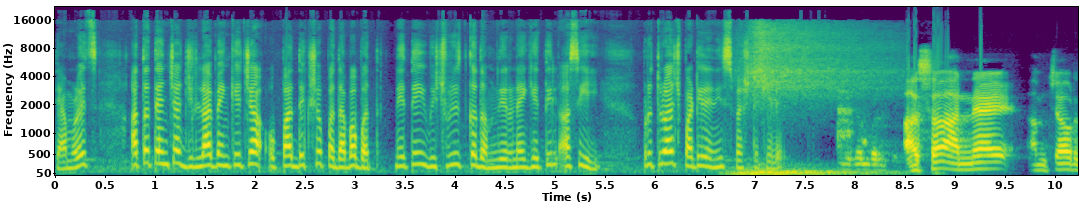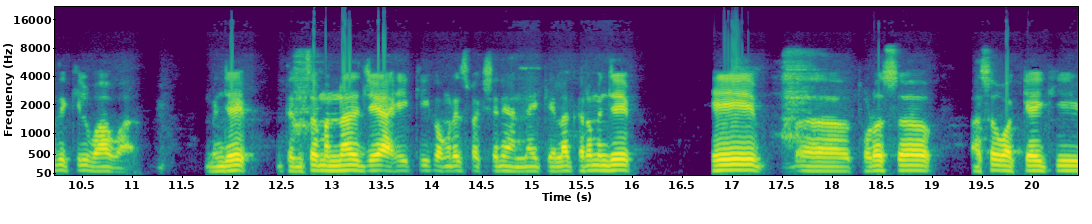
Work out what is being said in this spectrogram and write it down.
त्यामुळेच आता त्यांच्या जिल्हा बँकेच्या उपाध्यक्षपदाबाबत नेते विश्वजित कदम निर्णय घेतील असेही पृथ्वीराज पाटील यांनी स्पष्ट केले. असा अन्याय आमच्यावर देखील व्हावा. म्हणजे त्यांचं म्हणणं जे आहे की काँग्रेस पक्षाने अन्याय केला खरं म्हणजे हे थोडस असं वाक्य आहे की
